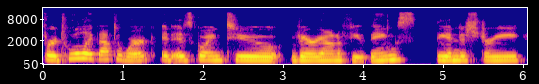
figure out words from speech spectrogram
for a tool like that to work, it is going to vary on a few things the industry,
